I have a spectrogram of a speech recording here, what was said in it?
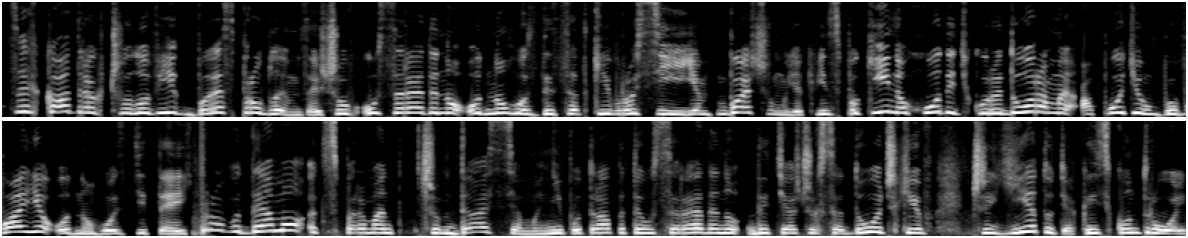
цих кадрах чоловік без проблем зайшов усередину одного з дитсадків Росії. Бачимо, як він спокійно ходить коридорами, а потім вбиває одного з дітей. Проведемо експеримент. Чи вдасться мені потрапити усередину дитячих садочків? Чи є тут якийсь контроль?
